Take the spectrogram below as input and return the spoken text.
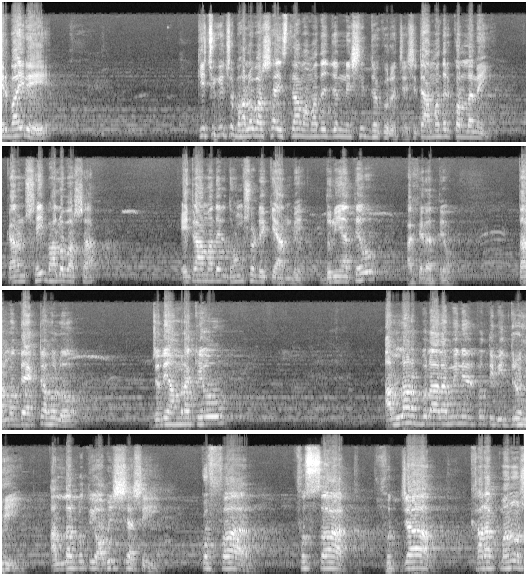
এর বাইরে কিছু কিছু ভালোবাসা ইসলাম আমাদের জন্য নিষিদ্ধ করেছে, সেটা আমাদের কল্যাণেই কারণ সেই ভালোবাসা, এটা আমাদের ধ্বংস ডেকে আনবে, দুনিয়াতেও, আখেরাতেও। তার মধ্যে একটা হলো, যদি আমরা কেউ আল্লাহ রব্বুল আলমিনের প্রতি বিদ্রোহী, আল্লাহর প্রতি অবিশ্বাসী কুফার ফুসাক, ফুজ্জার, খারাপ মানুষ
